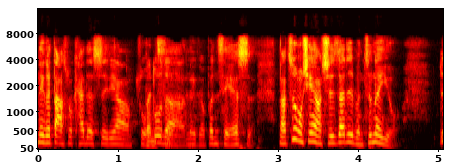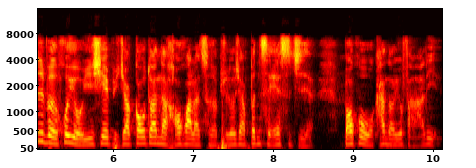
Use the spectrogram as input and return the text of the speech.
那个大叔开的是一辆左舵的那个奔驰 S，那这种现象其实在日本真的有，日本会有一些比较高端的豪华的车，比如像奔驰 S 级，包括我看到有法拉利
